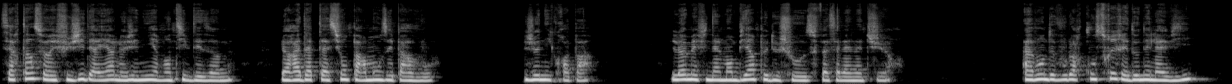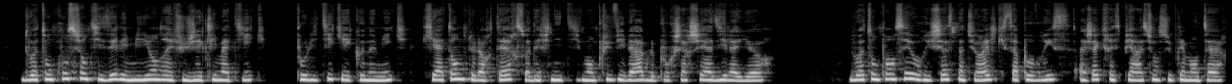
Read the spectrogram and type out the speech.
Certains se réfugient derrière le génie inventif des hommes, leur adaptation par monts et par vous. Je n'y crois pas. L'homme est finalement bien peu de choses face à la nature. Avant de vouloir construire et donner la vie, doit-on conscientiser les millions de réfugiés climatiques, politiques et économiques qui attendent que leur terre soit définitivement plus vivable pour chercher asile ailleurs? Doit-on penser aux richesses naturelles qui s'appauvrissent à chaque respiration supplémentaire?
